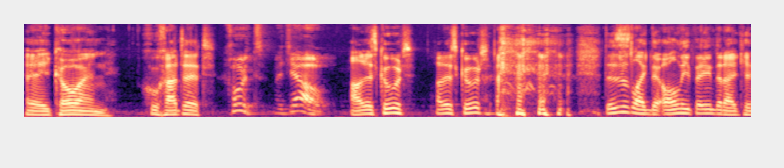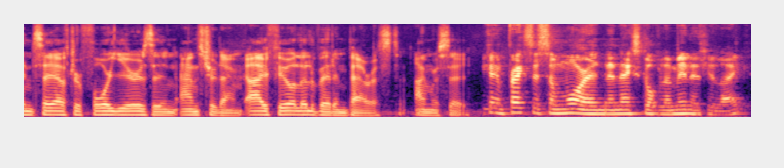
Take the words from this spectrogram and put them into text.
Hey Koen, hoe gaat het? Goed, met jou? Alles goed. Alles goed. this is like the only thing that I can say after four years in Amsterdam. I feel a little bit embarrassed, I must say. You can practice some more in the next couple of minutes, if you like.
